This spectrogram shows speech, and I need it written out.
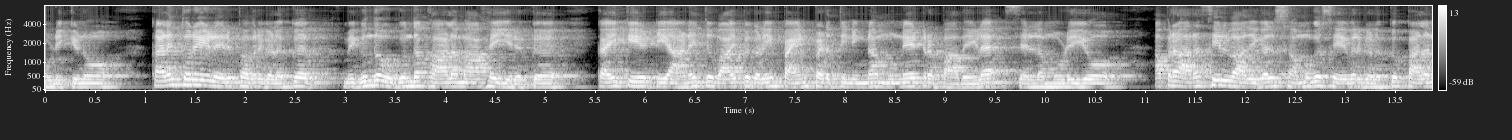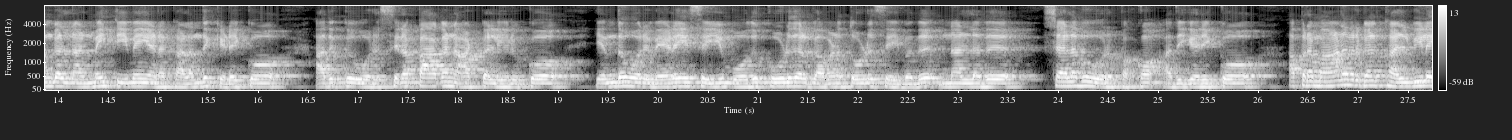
முடிக்கணும். கலைத்துறையில் இருப்பவர்களுக்கு மிகுந்த உகுந்த காலமாக இருக்கு. கைக்கு எட்டிய அனைத்து வாய்ப்புகளையும் பயன்படுத்தினீங்கன்னா முன்னேற்ற பாதையில் செல்ல முடியும். அப்புறம் அரசியல்வாதிகள் சமூக சேவர்களுக்கு பலன்கள் நன்மை தீமை என கலந்து கிடைக்கும். அதுக்கு ஒரு சிறப்பாக நாட்கள் இருக்கோ எந்த ஒரு வேலையை செய்யும் போது கூடுதல் கவனத்தோடு செய்வது நல்லது. செலவு ஒரு பக்கம் அதிகரிக்கும் அப்புறம் மாணவர்கள் கல்வியில்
